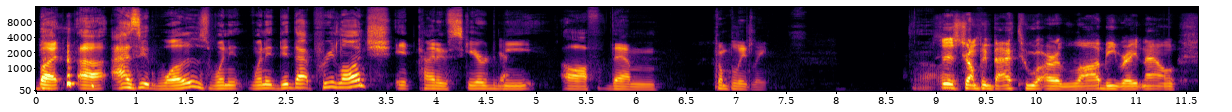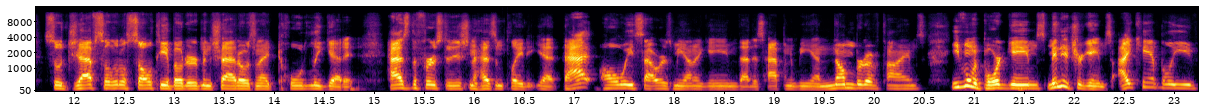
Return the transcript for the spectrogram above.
but uh, as it was when it when it did that pre-launch, it kind of scared yeah. me off them completely. Just jumping back to our lobby right now. So Jeff's a little salty about Urban Shadows, and I totally get it. Has the first edition, hasn't played it yet. That always sours me on a game. That has happened to me a number of times, even with board games, miniature games. I can't believe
